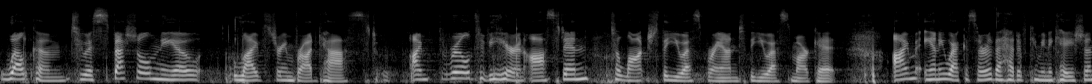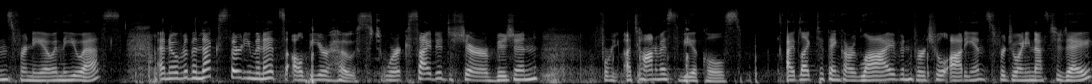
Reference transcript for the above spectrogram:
Welcome to a special NIO live stream broadcast. I'm thrilled to be here in Austin to launch the US brand to the US market. I'm Annie Wekesser, the head of communications for NIO in the US, and over the next 30 minutes, I'll be your host. We're excited to share our vision for autonomous vehicles. I'd like to thank our live and virtual audience for joining us today.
